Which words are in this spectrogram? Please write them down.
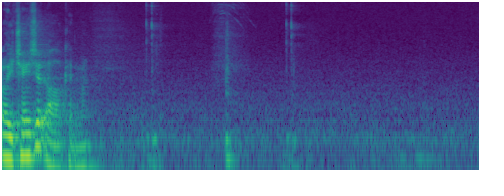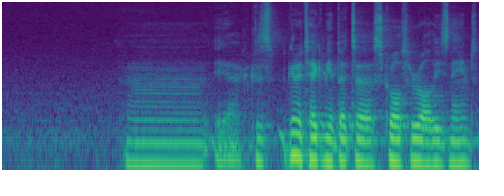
oh, you changed it? Oh, okay, man. Uh, yeah, because it's going to take me a bit to scroll through all these names.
